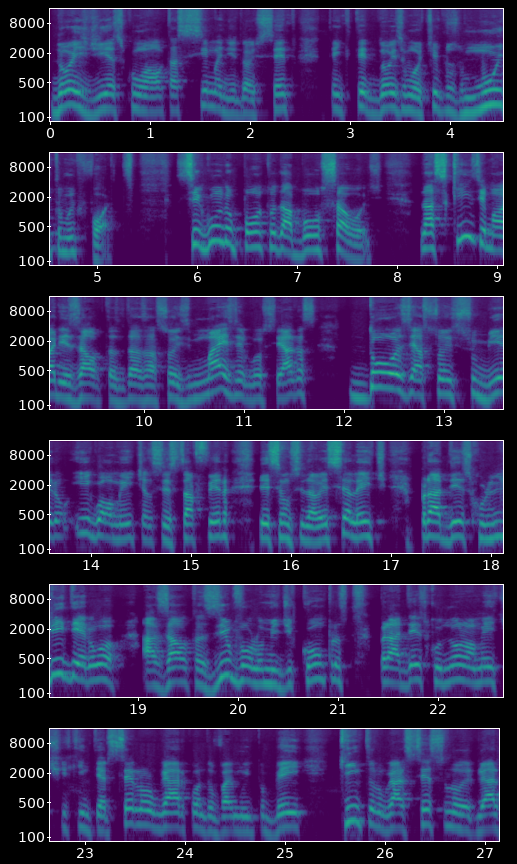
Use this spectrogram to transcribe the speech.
dois dias com alta acima de 200. Tem que ter dois motivos muito, muito fortes. Segundo ponto da Bolsa hoje. Nas 15 maiores altas das ações mais negociadas, 12 ações subiram igualmente na sexta-feira. Esse é um sinal excelente. Bradesco liderou as altas e o volume de compras. Bradesco normalmente fica em terceiro lugar quando vai muito bem, quinto lugar, sexto lugar.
